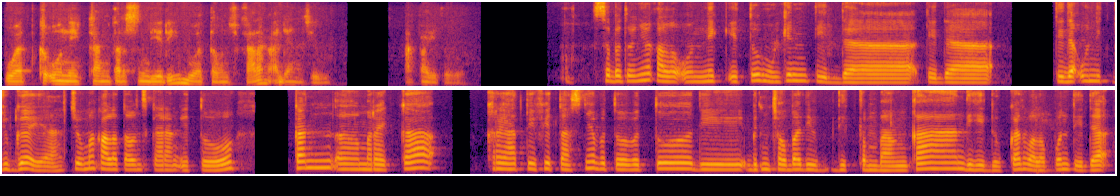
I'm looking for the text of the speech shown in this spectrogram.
Buat keunikan tersendiri buat tahun sekarang ada nggak sih Bu? Apa itu Bu? Sebetulnya kalau unik itu mungkin tidak tidak tidak unik juga ya. Cuma kalau tahun sekarang itu kan eh, mereka kreativitasnya betul-betul di mencoba di- dikembangkan, dihidupkan walaupun tidak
